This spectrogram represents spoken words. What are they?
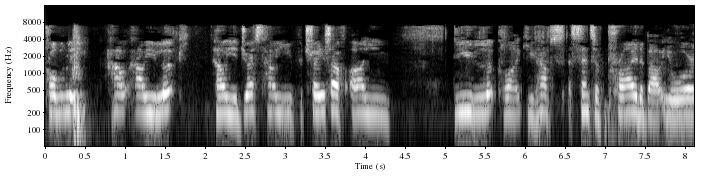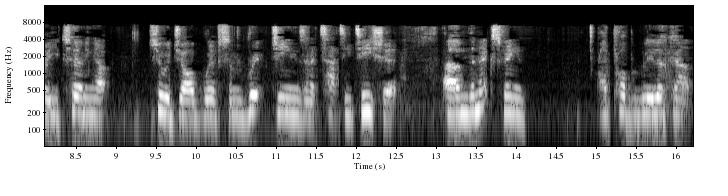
probably how how you look how you dress, how you portray yourself. Are you, do you look like you have a sense of pride about you, or are you turning up to a job with some ripped jeans and a tatty t-shirt? Um, the next thing I'd probably look at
